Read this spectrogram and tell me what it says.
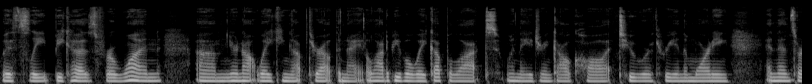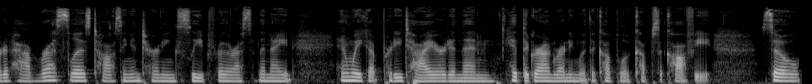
with sleep because, for one, um, you're not waking up throughout the night. A lot of people wake up a lot when they drink alcohol at two or three in the morning and then sort of have restless, tossing and turning sleep for the rest of the night and wake up pretty tired and then hit the ground running with a couple of cups of coffee. So,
